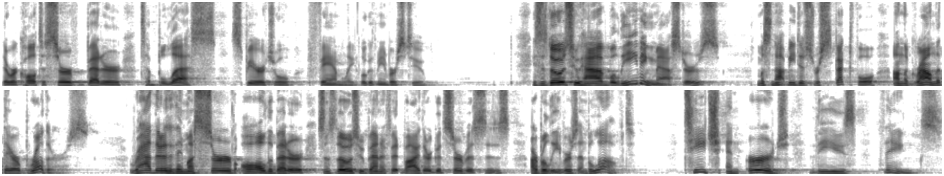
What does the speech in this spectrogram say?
that we're called to serve better, to bless spiritual family. Look with me in verse 2. He says, Those who have believing masters must not be disrespectful on the ground that they are brothers. Rather, they must serve all the better, since those who benefit by their good services are believers and beloved. Teach and urge these things.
